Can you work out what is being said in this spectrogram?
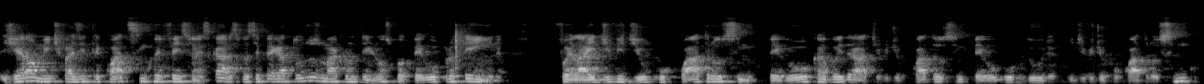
geralmente faz entre 4 e 5 refeições. Cara, se você pegar todos os macronutrientes, vamos supor, pegou proteína, foi lá e dividiu por 4 ou 5, pegou carboidrato, dividiu por 4 ou 5, pegou gordura e dividiu por 4 ou 5,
